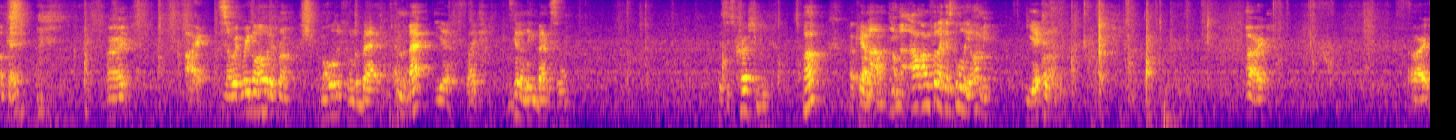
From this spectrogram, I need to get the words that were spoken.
Okay. All right. All right, Now where, where you gonna hold it from? I'm gonna hold it from the back. From the back? Yeah, like it's gonna lean back so. This is crushing me. Huh? Okay, I'm, Nah, I'm, I'm I, I don't feel like it's fully on me. yeah, cause All right. All right.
